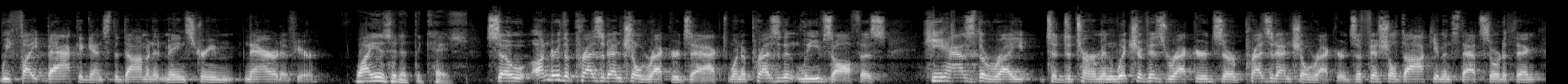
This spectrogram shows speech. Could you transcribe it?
we fight back against the dominant mainstream narrative here. Why isn't it the case? So, under the Presidential Records Act, when a president leaves office, he has the right to determine which of his records are presidential records, official documents, that sort of thing,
